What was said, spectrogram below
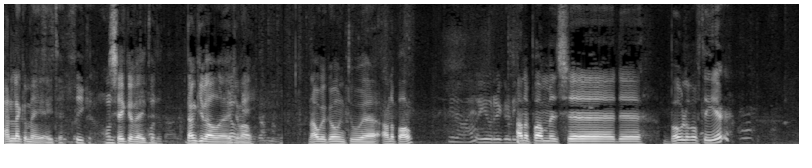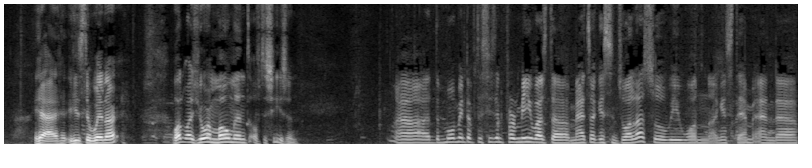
En lekker mee eten. Zeker. Zeker weten. Honderd. Dankjewel, uh, Ja, Jamal. oké. Now we're going to uh, Annapal. Annapam is uh, the bowler of the year. Yeah, he's the winner. What was your moment of the season? Uh, the moment of the season for me was the match against Jwala. So we won against them, and uh,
